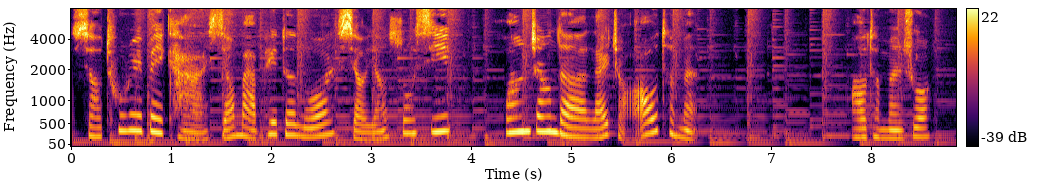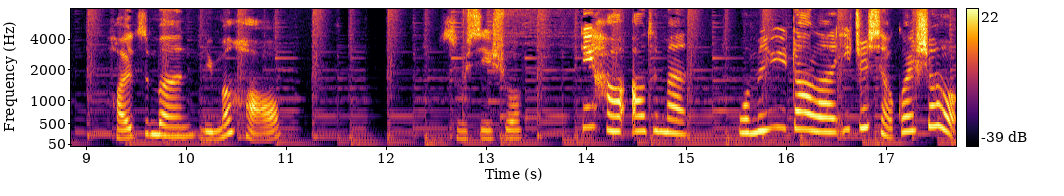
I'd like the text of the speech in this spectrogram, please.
小兔瑞贝卡、小马佩德罗、小羊苏西慌张的来找奥特曼。奥特曼说：“孩子们，你们好。”苏西说：“你好，奥特曼，我们遇到了一只小怪兽。”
